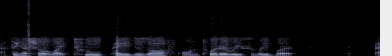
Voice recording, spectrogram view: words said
I think I showed like two pages off on Twitter recently, but I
